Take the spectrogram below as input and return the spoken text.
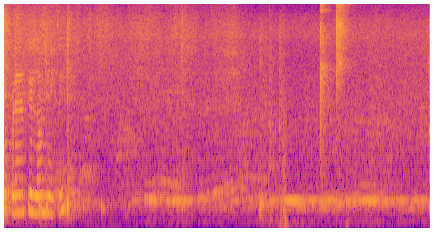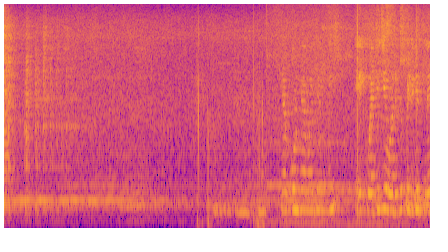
कपड्याला तेल लावून घ्यायचे वाटी जेवारीचं पीठ घेतले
